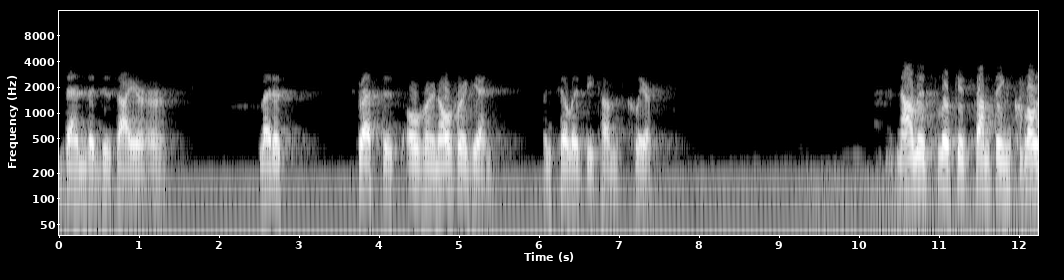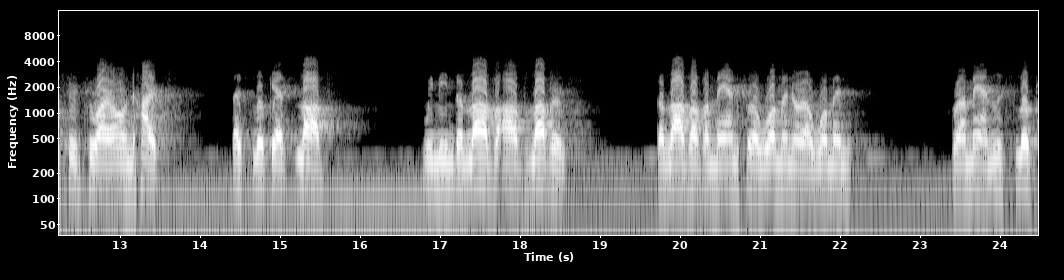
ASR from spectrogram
then the desirer. Let us stress this over and over again until it becomes clear. Now let's look at something closer to our own hearts. Let's look at love. We mean the love of lovers, the love of a man for a woman or a woman for a man. Let's look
